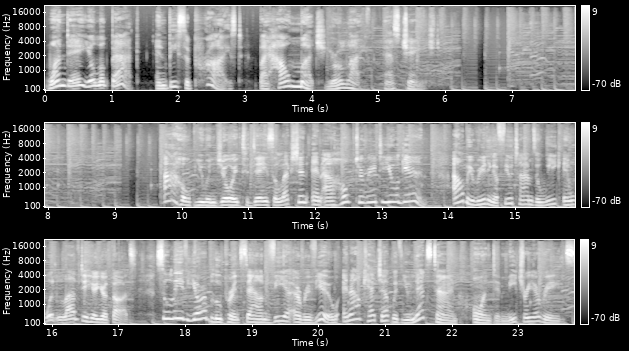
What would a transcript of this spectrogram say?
One day you'll look back and be surprised by how much your life has changed. I hope you enjoyed today's selection and I hope to read to you again. I'll be reading a few times a week and would love to hear your thoughts. So leave your blueprint sound via a review, and I'll catch up with you next time on Demetria Reads.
